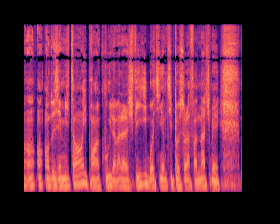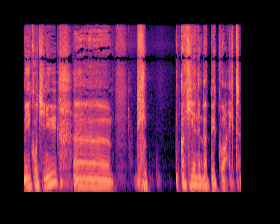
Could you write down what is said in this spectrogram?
en, deuxième mi-temps. Il prend un coup. Il a mal à la cheville. Il boitille un petit peu sur la fin de match, mais mais il continue. Euh, un Kylian Mbappé correct,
